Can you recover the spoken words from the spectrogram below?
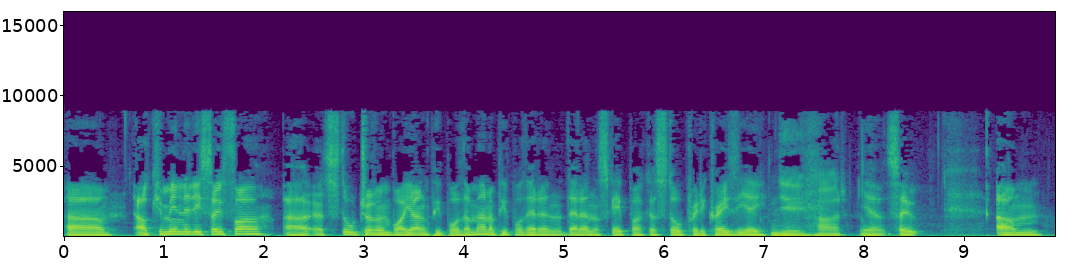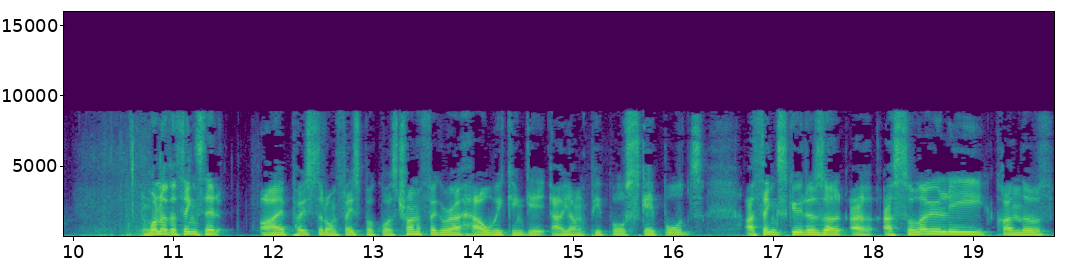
Um, our community so far, uh, it's still driven by young people. The amount of people that are in, that are in the skate park is still pretty crazy, eh? Yeah, hard. Yeah. So, um, one of the things that I posted on Facebook was trying to figure out how we can get our young people skateboards. I think scooters are, are, are slowly kind of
